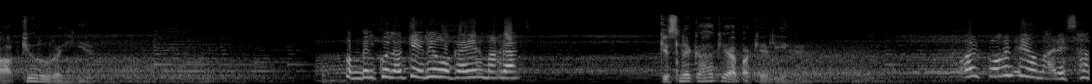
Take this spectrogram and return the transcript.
आप क्यों रो रही हैं? हम बिल्कुल अकेले हो गए हैं महाराज। किसने कहा कि आप अकेली हैं? और कौन है हमारे साथ?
